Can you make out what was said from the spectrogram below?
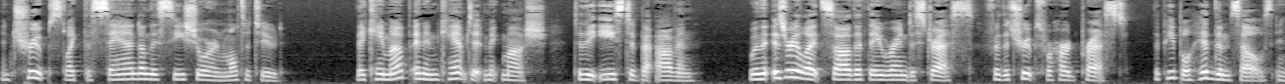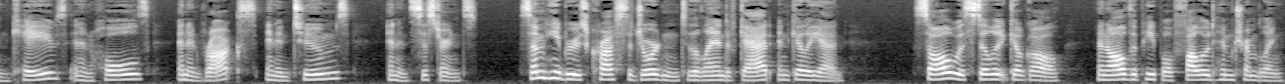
and troops like the sand on the seashore in multitude. They came up and encamped at Michmash, to the east of Beth-aven. When the Israelites saw that they were in distress, for the troops were hard pressed, the people hid themselves in caves and in holes and in rocks and in tombs and in cisterns. Some Hebrews crossed the Jordan to the land of Gad and Gilead. Saul was still at Gilgal, and all the people followed him trembling.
